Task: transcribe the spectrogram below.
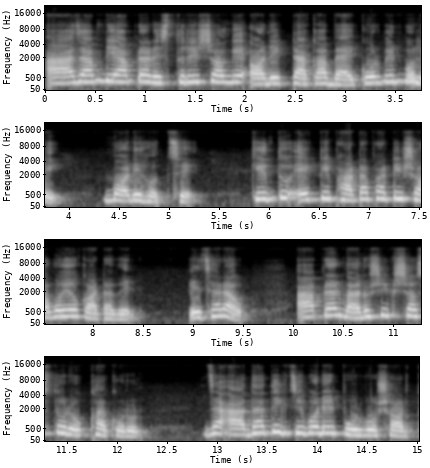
আজ আপনি আপনার স্ত্রীর সঙ্গে অনেক টাকা ব্যয় করবেন বলে মনে হচ্ছে। কিন্তু একটি ফাটাফাটি সময়ও কাটাবেন। এছাড়াও আপনার মানসিক স্বাস্থ্য রক্ষা করুন, যা আধ্যাত্মিক জীবনের পূর্ব শর্ত।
